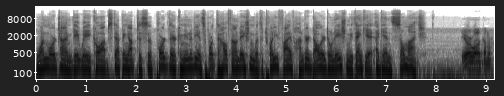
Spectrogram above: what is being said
one more time, Gateway Co op stepping up to support their community and support the Health Foundation with a $2,500 donation. We thank you again so much. You're welcome.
